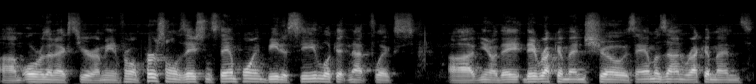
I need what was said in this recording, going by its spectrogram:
um, over the next year. I mean, from a personalization standpoint, B2C, look at Netflix. Uh, you know, they, they recommend shows. Amazon recommends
